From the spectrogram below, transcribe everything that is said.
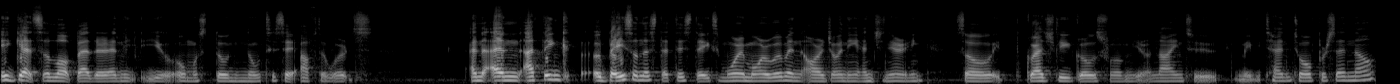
it gets a lot better, and you almost don't notice it afterwards and and I think uh, based on the statistics, more and more women are joining engineering. So it gradually grows from you know nine to maybe 10, 12 percent now,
